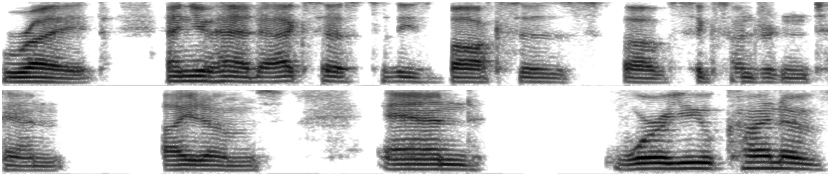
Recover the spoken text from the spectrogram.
right. And you had access to these boxes of 610 items. And were you kind of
